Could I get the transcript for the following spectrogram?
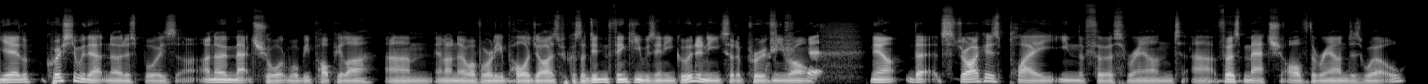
Yeah, look, question without notice, boys. I know Matt Short will be popular, um, and I know I've already apologised because I didn't think he was any good, and he sort of proved me wrong. Now, the strikers play in the first round, uh, first match of the round as well.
